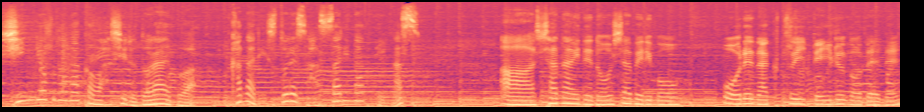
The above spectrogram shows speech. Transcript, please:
新緑の中を走るドライブはかなりストレス発散になっています。ああ車内でのおしゃべりも漏れなくついているのでね。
